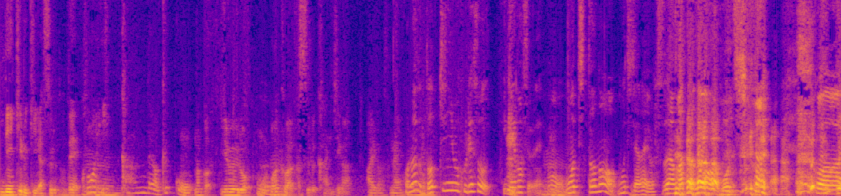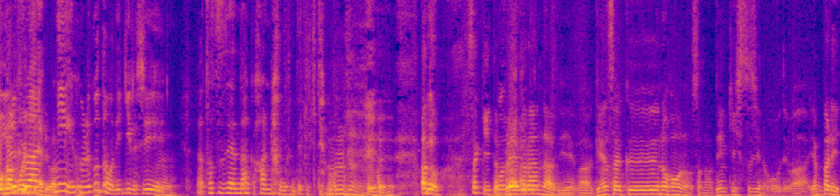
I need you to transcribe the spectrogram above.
できる気がするのでこの一巻では結構なんかいろいろもうワクワクする感じがありますね。この後どっちにも触れそういけますよね、んもうもちとのもちじゃないわスワマとの こうゆるふわに振ることもできるし、うん突然なんか反乱軍出てきても、あねとさっき言った「ブレードランナー」で言えば原作の方のその電気羊の方ではやっぱり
